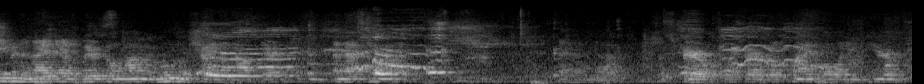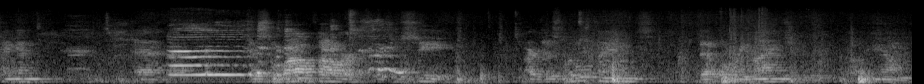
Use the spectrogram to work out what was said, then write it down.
Even night as we were going along, the moon was shining out there, and that's of it. And uh, the sparrows were there real plentiful, and you can hear them singing. And uh, just the wildflowers that you see are just little things that will remind you of him.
